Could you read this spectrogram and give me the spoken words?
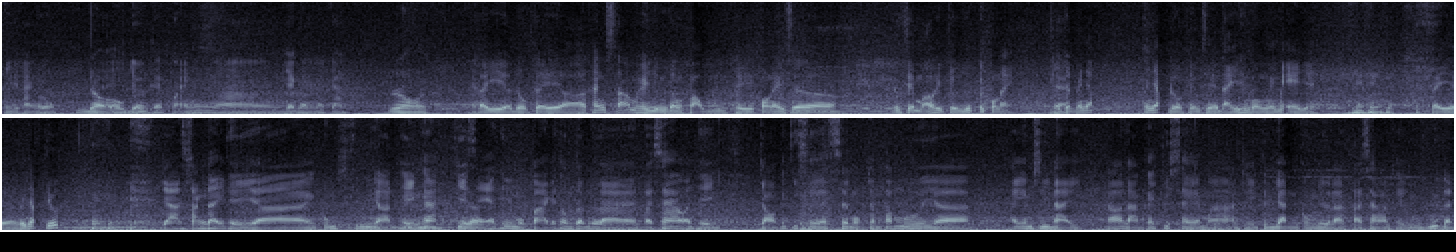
TV Bank luôn. Rồi. Để giữ cái khoản ờ, giải ngân đó cho anh. Rồi. Tại vì ờ, được thì ờ, tháng 6 khi dưng văn phòng thì con này sẽ em sẽ mở thị trường với từ con này. Để Dạ. cho nó nhấp nó nhấp được thì em sẽ đẩy thêm con em e về thì ờ, phải nhấp trước Dạ, sẵn đây thì à, cũng xin nhờ anh Thiện ha chia Dạ. sẻ thêm một vài cái thông tin là tại sao anh Thiện chọn cái chiếc xe C180 AMG này đó làm cái chiếc xe mà anh Thiện kinh doanh cũng như là tại sao anh Thiện quyết định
